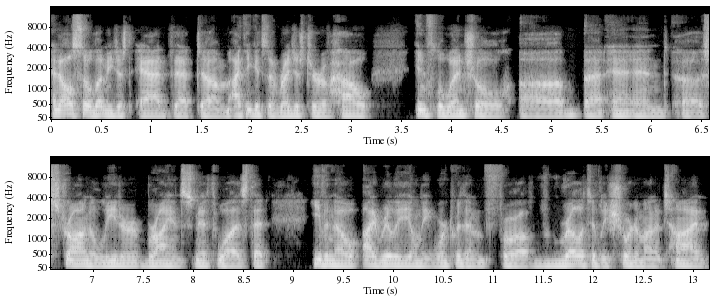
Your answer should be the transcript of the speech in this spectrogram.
and also, let me just add that um, I think it's a register of how influential uh, and uh, strong a leader Brian Smith was. That even though I really only worked with him for a relatively short amount of time,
